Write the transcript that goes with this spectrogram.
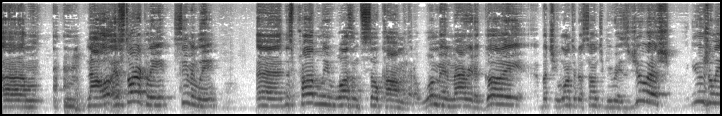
Um, now, historically, seemingly, uh, this probably wasn't so common that a woman married a guy, but she wanted her son to be raised Jewish. Usually,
